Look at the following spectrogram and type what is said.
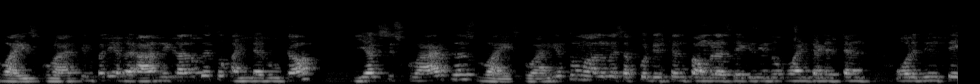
y square simply अगर आर निकालोगे तो under root of x square plus y square ये तो मालूम है सबको डिस्टेंस फॉर्मूला से, किसी दो पॉइंट का डिस्टेंस ओरिजिन से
